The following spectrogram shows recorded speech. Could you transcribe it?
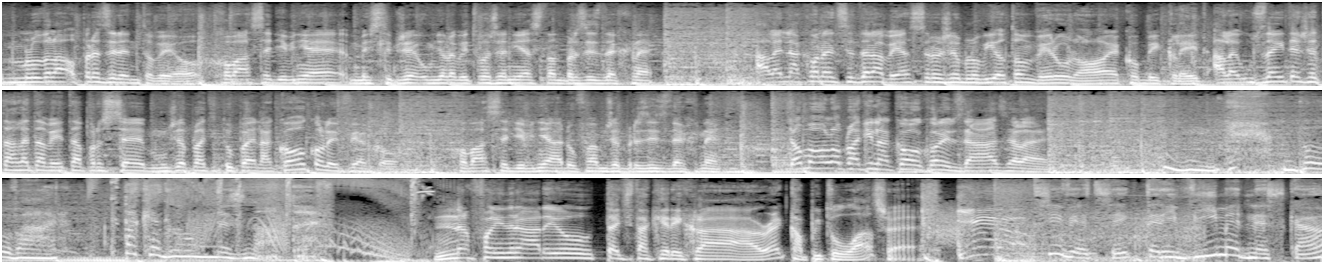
mluvila o prezidentovi, jo. Chová se divně, myslím, že je uměle vytvořený a snad brzy zdechne. Ale nakonec se teda vyjasnilo, že mluví o tom viru, no, jako by klid. Ale uznejte, že tahle ta věta prostě může platit úplně na kohokoliv, jako. Chová se divně a doufám, že brzy zdechne. To mohlo platit na kohokoliv z nás, hele. Bulvár. Tak, jak ho neznáte. Na Fine Radio teď taky rychlá rekapitulace. Tři věci, které víme dneska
